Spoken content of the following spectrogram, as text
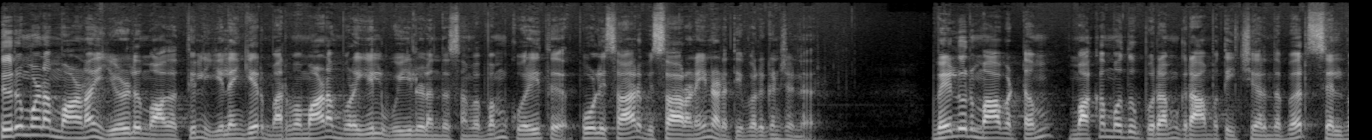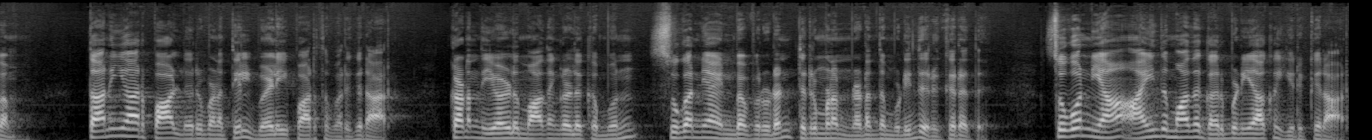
திருமணமான ஏழு மாதத்தில் இளைஞர் மர்மமான முறையில் உயிரிழந்த சம்பவம் குறித்து போலீசார் விசாரணை நடத்தி வருகின்றனர். வேலூர் மாவட்டம் மகமதுபுரம் கிராமத்தைச் சேர்ந்தவர் செல்வம். தனியார் பால் நிறுவனத்தில் வேலை பார்த்து வருகிறார். கடந்த ஏழு மாதங்களுக்கு முன் சுகன்யா என்பவருடன் திருமணம் நடந்து முடிந்து இருக்கிறது. சுகன்யா ஐந்து மாத கர்ப்பிணியாக இருக்கிறார்.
